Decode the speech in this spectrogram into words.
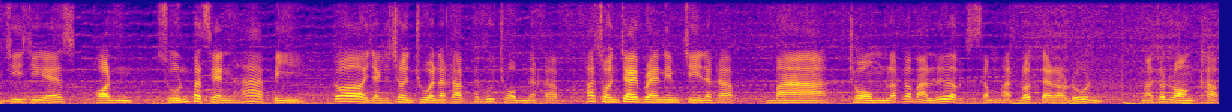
MGGS ผ่อน 0% 5 ปี ก็อยากจะเชิญชวนนะครับท่านผู้ชมนะครับ ถ้าสนใจแบรนด์ MG นะครับมาชมแล้วก็มาเลือกสัมผัสรถแต่ละรุ่น มาทดลองขับ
